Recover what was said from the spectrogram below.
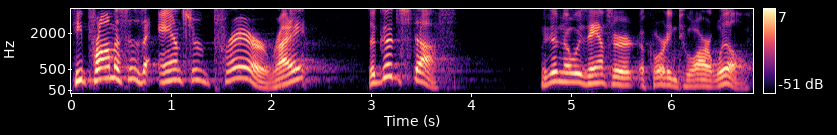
He promises answered prayer, right? The good stuff. We didn't always answer it according to our will.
